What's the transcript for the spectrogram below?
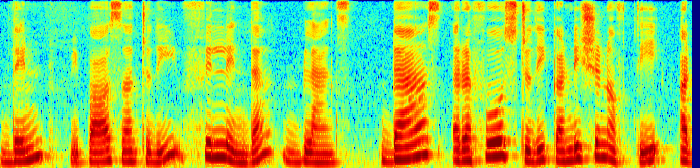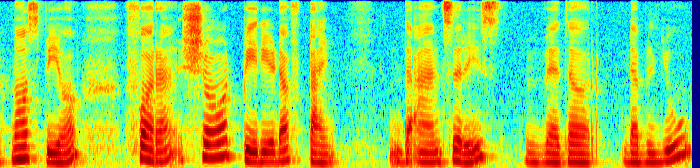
Then we pass on to the fill in the blanks. Dash refers to the condition of the atmosphere for a short period of time. The answer is weather. W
